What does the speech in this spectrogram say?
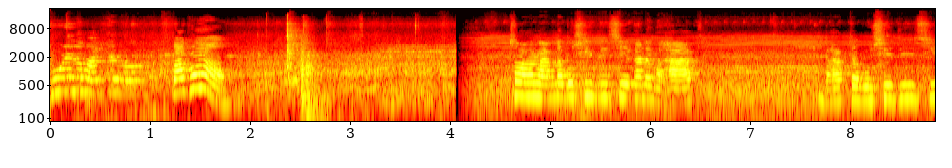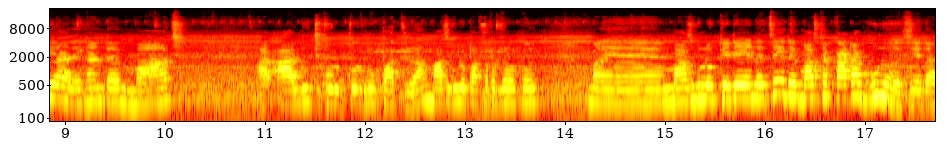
মুড়ি তো ভাইটা তা খাও তো আমার রান্না বসিয়ে দিয়েছি, এখানে ভাত। ভাতটা বসিয়ে দিয়েছি, আর এখানটায় মাছ আর আলু ঝোল করব পাতলা। মাছগুলো পাতলা পাতলা মানে মাছগুলো কেটে এনেছে, এটা মাছটা কাটা ভুল হয়েছে এটা।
